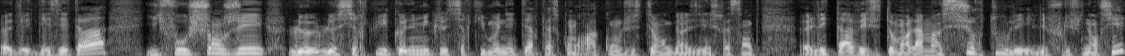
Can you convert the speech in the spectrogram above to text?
des, États. Il faut changer le, circuit économique, le circuit monétaire, parce qu'on raconte justement que dans les années 60, l'État avait justement la main sur tous les, les flux financiers.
